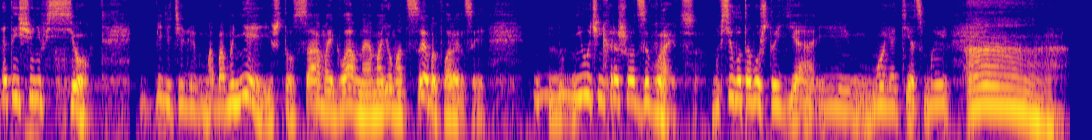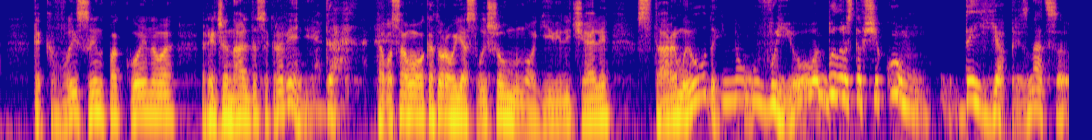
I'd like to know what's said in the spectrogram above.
это еще не все. Видите ли, обо мне и, что самое главное, о моем отце во Флоренции ну, не очень хорошо отзываются. Ну, в силу того, что я и мой отец, мы... А, -а, -а так вы сын покойного Реджинальда Сокровения? Да. Того самого, которого я слышал, многие величали старым Иудой. Ну, увы, он был ростовщиком, да и я, признаться,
